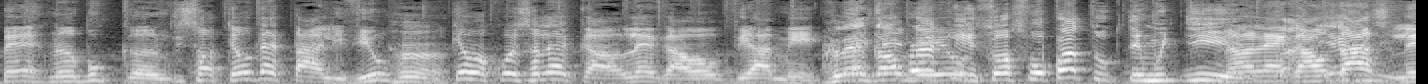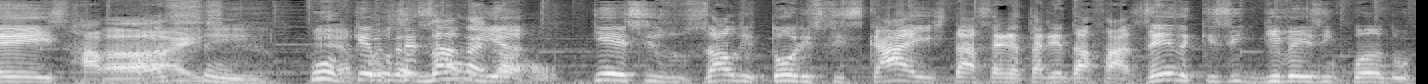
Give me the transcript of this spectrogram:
pernambucanos. E só tem um detalhe, viu? Hum. Que é uma coisa legal, legal, obviamente. Legal é pra meio- quem? Só se for pra tu, que tem muito dinheiro. não, legal é das leis, rapaz. Ah, sim. Porque É você sabia legal. que esses auditores fiscais da Secretaria da Fazenda, que de vez em quando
